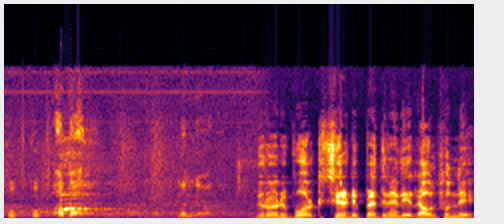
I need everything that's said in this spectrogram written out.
खूप खूप आभार. धन्यवाद. ब्युरो रिपोर्ट शिर्डी प्रतिनिधी राहुल फुंदे.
